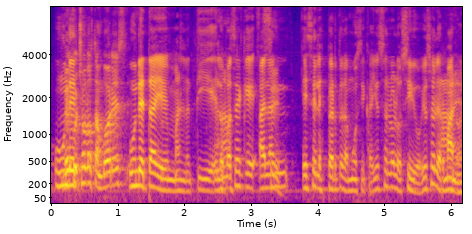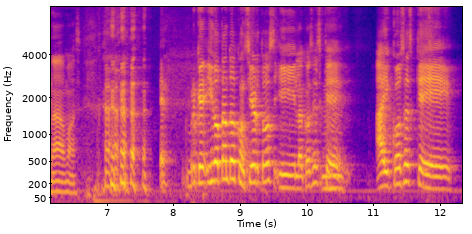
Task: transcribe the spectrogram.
un escuchó los tambores. Un detalle, Manatí. Lo que pasa es que Alan es el experto de la música. Yo solo lo sigo. Yo soy el ah, hermano, nada más. Eh, porque he ido a tantos conciertos y la cosa es que hay cosas que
